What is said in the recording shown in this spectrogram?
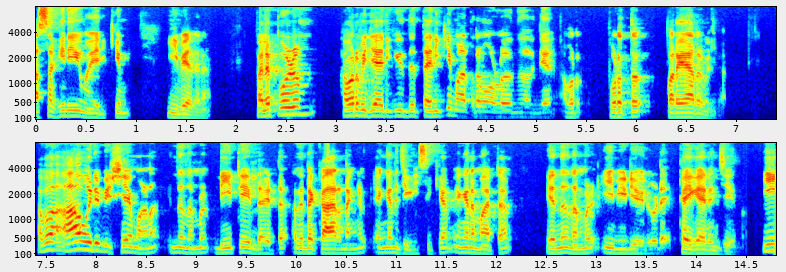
അസഹനീയമായിരിക്കും ഈ വേദന. പലപ്പോഴും അവർ വിചാരിക്കും ഇത് തനിക്ക് മാത്രമേ ഉള്ളൂ എന്ന് പറഞ്ഞ് അവർ പുറത്ത് പറയാറുമില്ല. അപ്പോൾ ആ ഒരു വിഷയമാണ് ഇന്ന് നമ്മൾ ഡീറ്റെയിൽഡ് ആയിട്ട് അതിന്റെ കാരണങ്ങൾ എങ്ങനെ ചികിത്സിക്കാം എങ്ങനെ മാറ്റാം എന്ന് നമ്മൾ ഈ വീഡിയോയിലൂടെ കൈകാര്യം ചെയ്യുന്നു. ഈ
